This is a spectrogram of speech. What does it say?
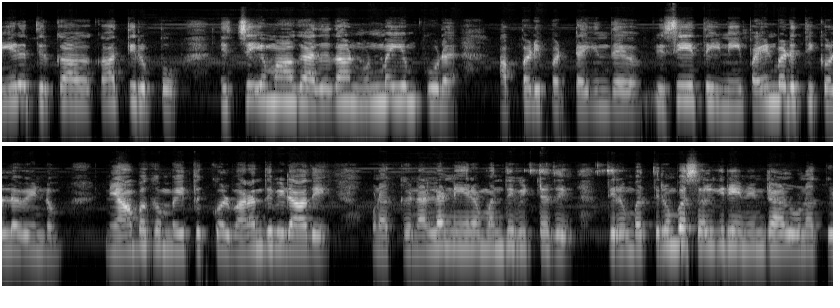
நேரத்திற்காக காத்திருப்போம். நிச்சயமாக அதுதான் உண்மையும் கூட. அப்படிப்பட்ட இந்த விஷயத்தை நீ பயன்படுத்தி கொள்ள வேண்டும். ஞாபகம் வைத்துக்கொள் மறந்து விடாதே உனக்கு நல்ல நேரம் வந்து விட்டது திரும்ப திரும்ப சொல்கிறேன் என்றால் உனக்கு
